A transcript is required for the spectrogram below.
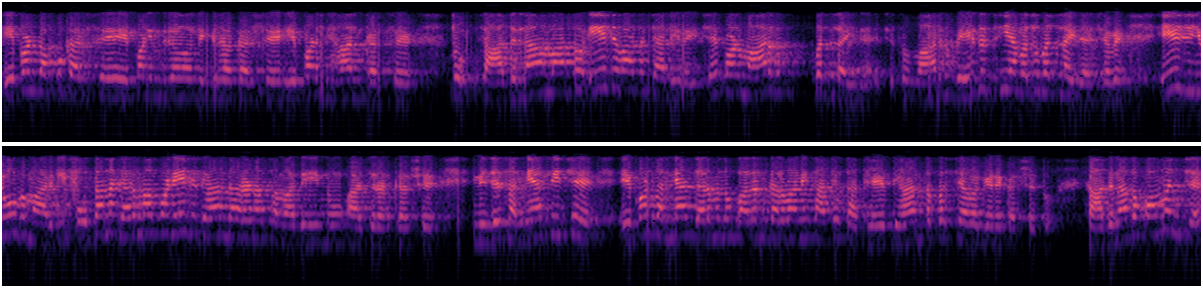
એ પણ તપ કરશે એ પણ ઇન્દ્રિયોનો નિગ્રહ કરશે એ પણ ધ્યાન કરશે. તો સાધનામાં તો એ જ વાત ચાલી રહી છે પણ માર્ગ બદલાઈ જાય છે. તો માર્ગ ભેદથી આ બધું બદલાઈ જાય છે. હવે એ જ યોગ માર્ગી પોતાના ઘરમાં પણ એ જ ધ્યાન ધારણા સમાધિનું આચરણ કરશે. ને જે સંન્યાસી છે એ પણ સંન્યાસ ધર્મનું પાલન કરવાની સાથે સાથે ધ્યાન તપસ્યા વગેરે કરશે તો. સાધના તો કોમન છે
